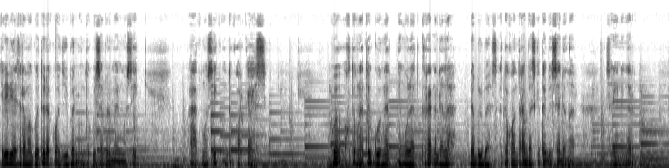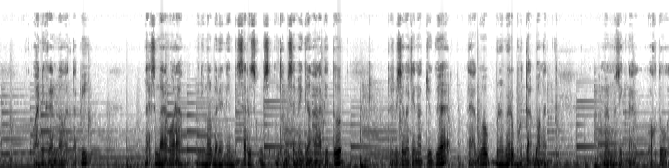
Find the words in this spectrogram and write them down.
Jadi di asrama gue tuh ada kewajiban untuk bisa bermain musik alat musik untuk orkes. Gue waktu ngeliat tuh gue ngeliat yang gue liat keren adalah double bass atau kontrabas kita bisa dengar sering dengar wah ini keren banget. Tapi nggak sembarang orang. Minimal badannya besar untuk bisa untuk bisa megang alat itu. Terus bisa baca not juga. Nah gue benar-benar buta banget main musik. Nah waktu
